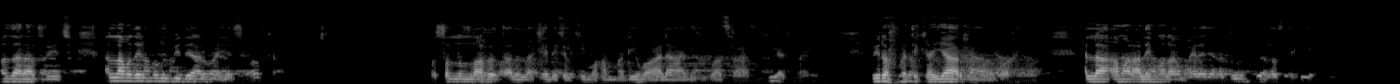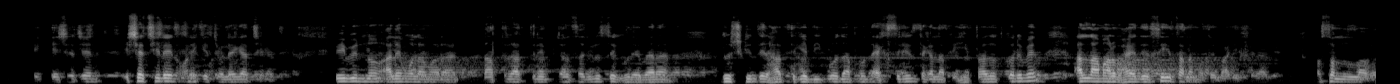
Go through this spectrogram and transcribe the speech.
মাজারাত রয়েছে আল্লাহ আমাদের মুরব্বীদের আর ওয়াহিস وصلى الله تعالى على خير خلق محمد وعلى اله وصحبه اجمعين برحمتك يا ارحم الراحمين আল্লাহ আমার আলিম ওলামা ভাইরা যারা দূর দরাজ থেকে এসেছেন এসেছিলেন অনেকে চলে গেছেন বিভিন্ন আলেম ওলামারা রাত্রে রাত্রে জালসা জুলুসে ঘুরে বেড়ান দুষ্কৃতের হাত থেকে বিপদ আপদ অ্যাক্সিডেন্ট থেকে আল্লাহ আপনি হেফাজত করবেন আল্লাহ আমার ভাইদের সেই সালামতে বাড়ি ফেরাবেন ওসল্লাল্লাহু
